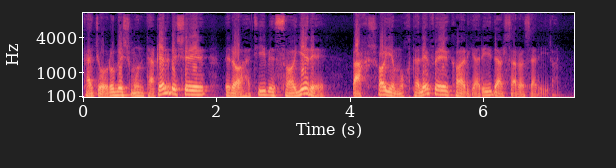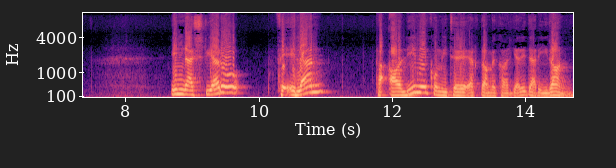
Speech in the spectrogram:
تجاربش منتقل بشه به راحتی به سایر بخش های مختلف کارگری در سراسر ایران. این نشریه رو فعلا فعالین کمیته اقدام کارگری در ایران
